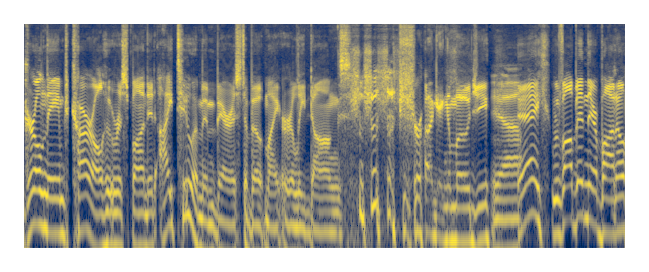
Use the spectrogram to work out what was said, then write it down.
girl named Carl who responded, I too am embarrassed about my early dongs. Shrugging emoji. Yeah. Hey, we've all been there, Bono.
